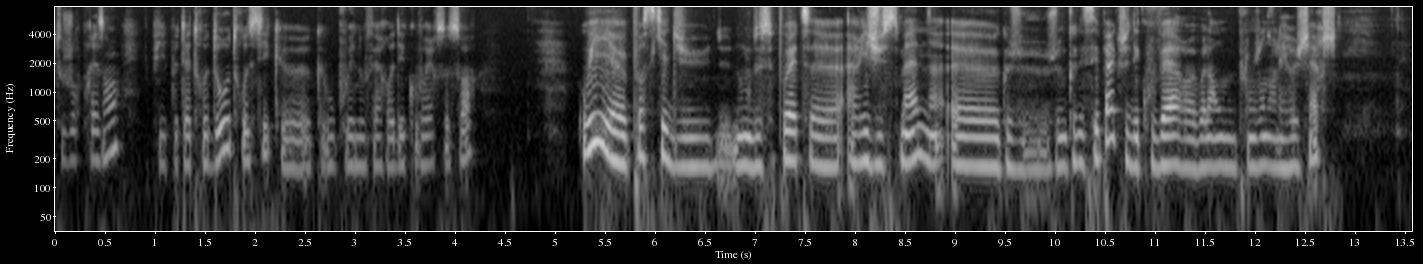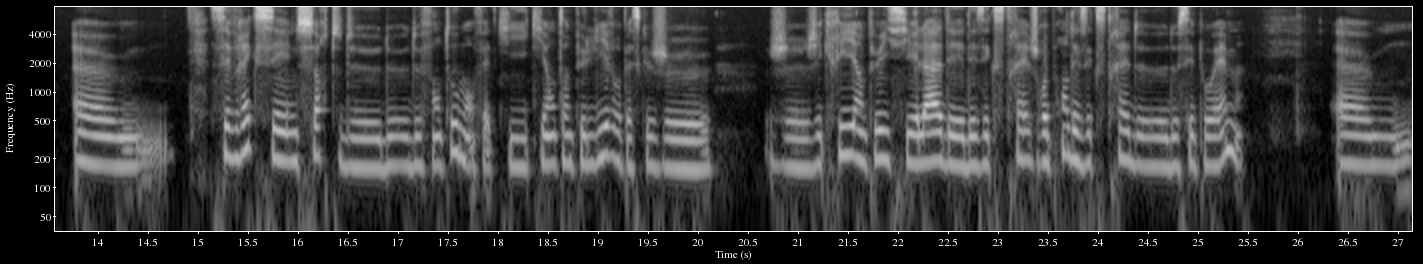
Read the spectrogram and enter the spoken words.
toujours présent. Et puis peut-être d'autres aussi que, que vous pouvez nous faire redécouvrir ce soir. Oui, pour ce qui est du, de, donc de ce poète Harry Justman, que je, je, ne connaissais pas, que j'ai découvert voilà, en me plongeant dans les recherches, euh, c'est vrai que c'est une sorte de, fantôme en fait qui, hante un peu le livre parce que je j'écris un peu ici et là des, extraits, je reprends des extraits de, ses poèmes. Euh,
